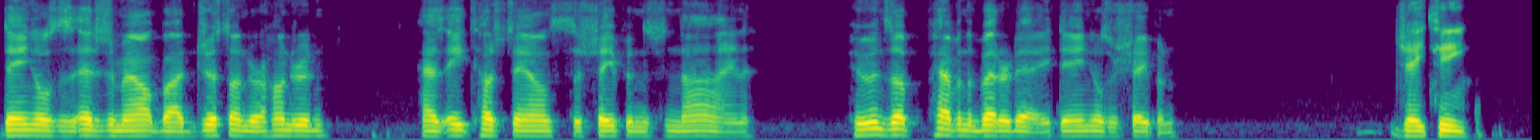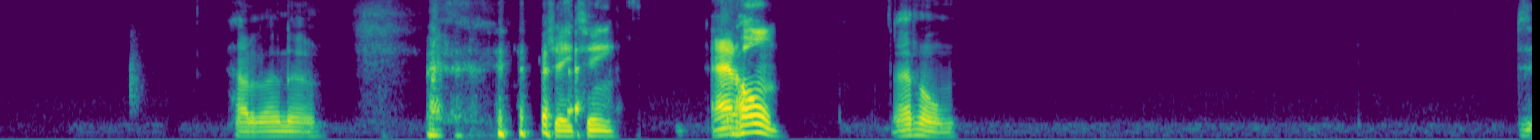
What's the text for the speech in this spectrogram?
Daniels has edged him out by just under 100, has eight touchdowns to Shapen's nine. Who ends up having the better day, Daniels or Shapen? JT, How did I know? JT. At home. At home. Does,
